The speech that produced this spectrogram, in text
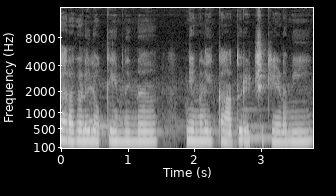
കറകളിലൊക്കെയും നിന്ന് ഞങ്ങളെ കാത്തുരക്ഷിക്കണമേ.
